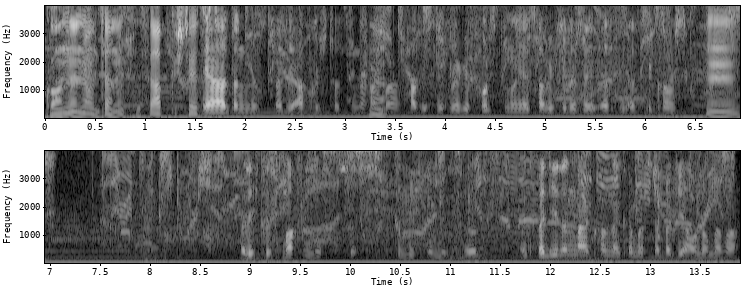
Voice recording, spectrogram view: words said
begonnen und dann ist es abgestürzt. ja, dann ist bei dir abgestürzt und dann Ja. habe hab ich es nicht mehr gefunden und jetzt habe ich wieder die SMS bekommen. Hm. Weil ich das machen muss. Das ist für mich eine Mission. Wenn es bei dir dann mal kommt, dann können wir es ja bei dir auch nochmal machen.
